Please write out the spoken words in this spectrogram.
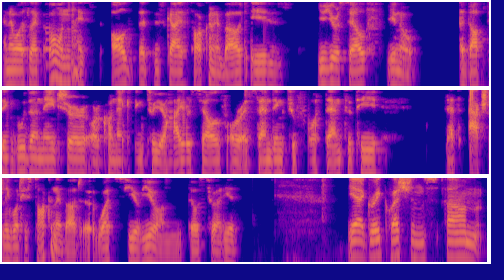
and I was like, oh, nice. All that this guy is talking about is you yourself, you know, adopting Buddha nature or connecting to your higher self or ascending to fourth density. That's actually what he's talking about. Uh, what's your view on those two ideas? Yeah, great questions. Um,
